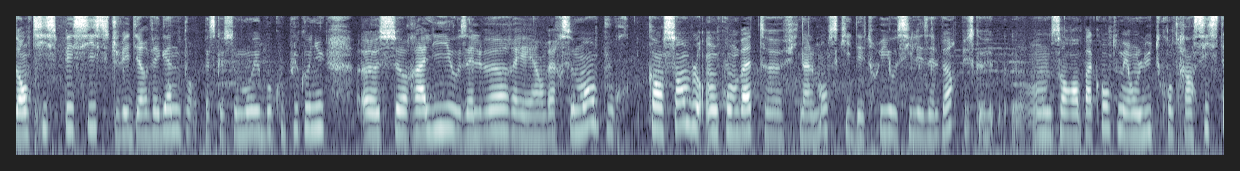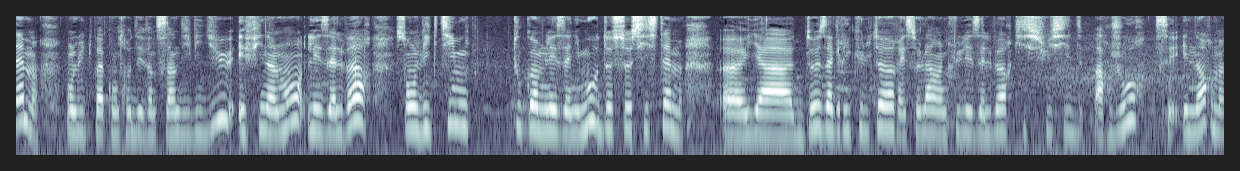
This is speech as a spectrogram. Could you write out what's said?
antispécistes, je vais dire vegan parce que ce mot est beaucoup plus connu, euh, se rallient aux éleveurs et inversement pour qu'ensemble on combatte euh, finalement ce qui détruit aussi les éleveurs, puisque euh, on ne s'en rend pas compte, mais on lutte contre un système, on lutte pas contre des individus, et finalement les éleveurs sont victimes tout comme les animaux, de ce système. Il y a deux agriculteurs, et cela inclut les éleveurs, qui se suicident par jour, c'est énorme.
